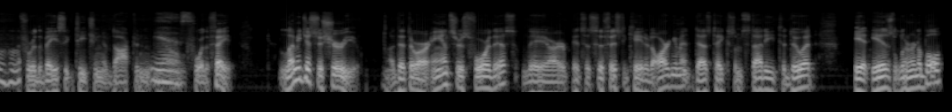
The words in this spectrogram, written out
Mm-hmm. for the basic teaching of doctrine you know, for the faith. Let me just assure you that there are answers for this. They are it's a sophisticated argument, does take some study to do it. It is learnable,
